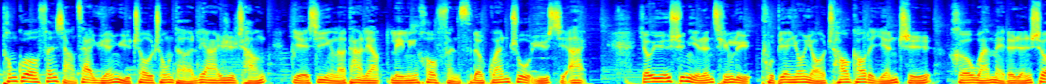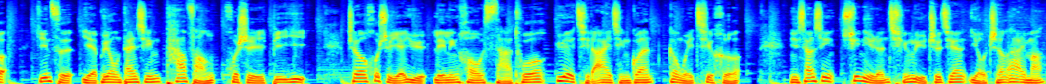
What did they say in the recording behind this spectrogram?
通过分享在元宇宙中的恋爱日常，也吸引了大量零零后粉丝的关注与喜爱。由于虚拟人情侣普遍拥有超高的颜值和完美的人设。因此，也不用担心塌房或是 BE，这或许也与零零后洒脱跃起的爱情观更为契合。你相信虚拟人情侣之间有真爱吗？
